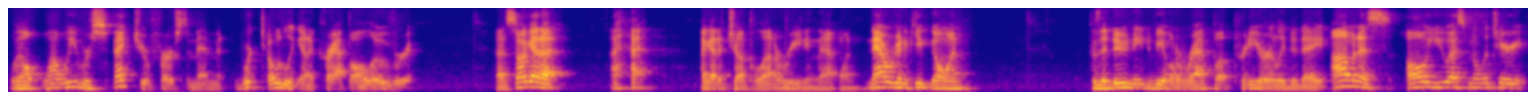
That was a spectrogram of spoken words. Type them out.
well, while we respect your First Amendment, we're totally going to crap all over it. Uh, so I gotta, I, I gotta chuckle out of reading that one. Now we're going to keep going because I do need to be able to wrap up pretty early today. Ominous: all U.S. military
